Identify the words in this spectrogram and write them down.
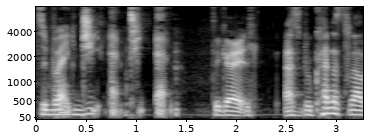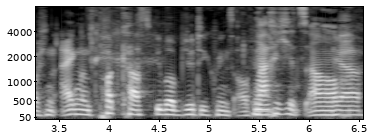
so wie bei GNTM. Digga, ich, also du könntest, glaube ich, einen eigenen Podcast über Beauty Queens aufnehmen. Mache ich jetzt auch. Ja.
